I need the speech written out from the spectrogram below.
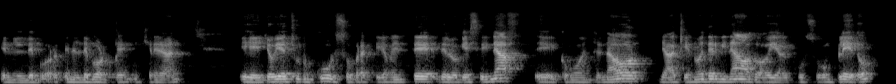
en, el deporte, en el deporte en general. Eh, yo había hecho unos cursos prácticamente de lo que es el INAF eh, como entrenador, ya que no he terminado todavía el curso completo,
